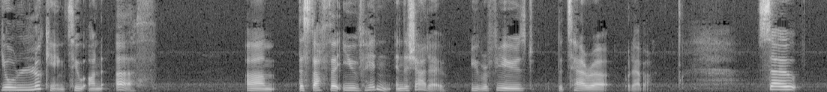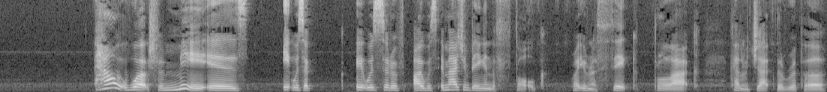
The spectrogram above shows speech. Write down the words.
You're looking to unearth um, the stuff that you've hidden in the shadow. You refused, the terror, whatever. So, how it worked for me is it was a it was sort of I was imagine being in the fog, right? You're in a thick black kind of Jack the Ripper,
